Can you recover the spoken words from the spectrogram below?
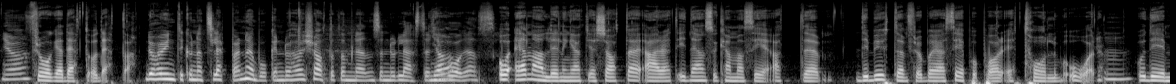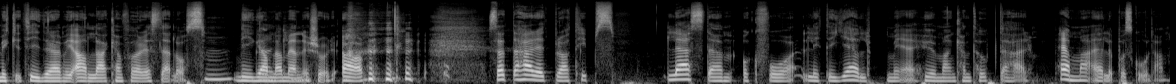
Ja. Fråga detta och detta. Du har ju inte kunnat släppa den här boken. Du har tjatat om den sedan du läste den Ja. i våras. Och en anledning att jag tjatar är att i den så kan man se att eh, debuten för att börja se på porr är 12 år. Mm. Och det är mycket tidigare än vi alla kan föreställa oss. Mm, Vi gamla verkligen. människor. Ja. så att det här är ett bra tips. Läs den och få lite hjälp med hur man kan ta upp det här. Hemma eller på skolan.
